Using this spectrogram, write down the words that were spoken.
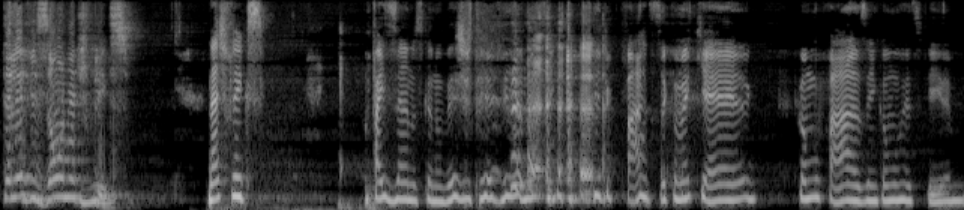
Televisão ou Netflix? Netflix. Faz anos que eu não vejo TV, eu não sei o que passa, como é que é, como fazem, como respiram.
